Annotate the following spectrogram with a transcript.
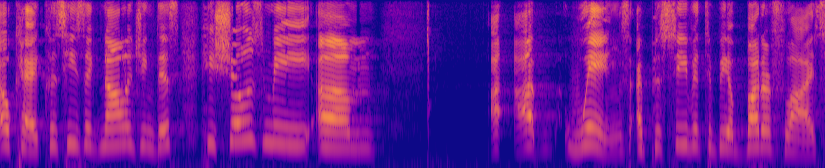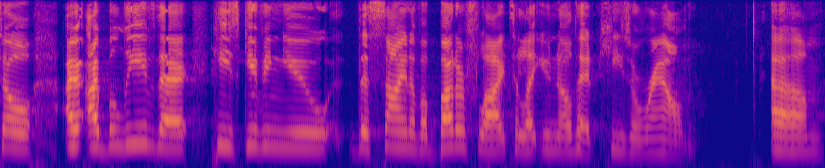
Okay, because he's acknowledging this. He shows me um, I, I, wings. I perceive it to be a butterfly. So I, I believe that he's giving you the sign of a butterfly to let you know that he's around. Um,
